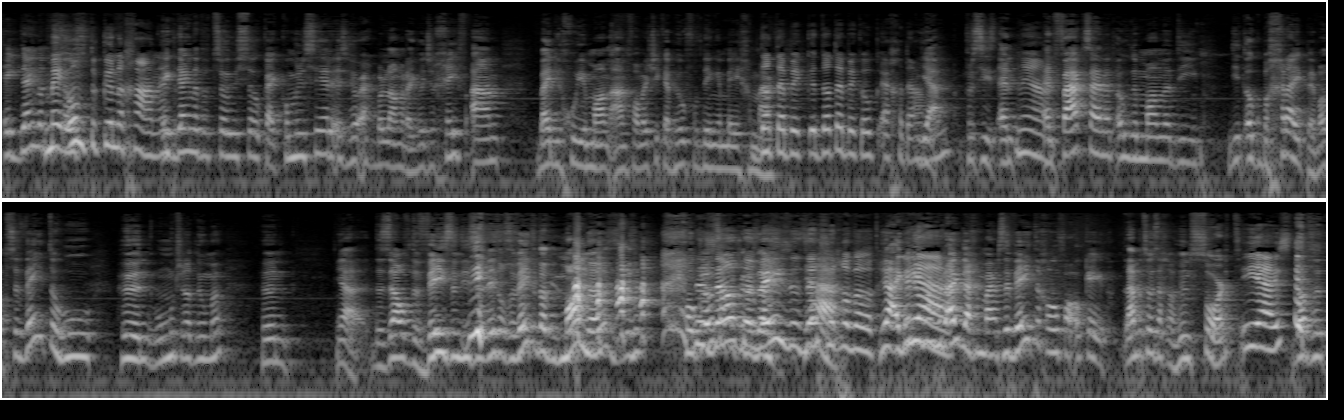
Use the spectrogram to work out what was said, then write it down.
Ik denk dat mee om te kunnen gaan? En- Ik denk dat het sowieso, kijk, communiceren is heel erg belangrijk. Weet je, geef aan bij die goede man aan van, weet je, ik heb heel veel dingen meegemaakt. dat, heb ik, dat heb ik ook echt gedaan. Ja, precies. En, Ja. en vaak zijn het ook de mannen die, die het ook begrijpen. Want ze weten hoe hun, hoe moet je dat noemen? Hun, ja, dezelfde wezen die ze weten. Ze weten dat mannen Dezelfde wezen, ja. ze gewoon. Ja, ik weet niet hoe ik Ja. het moet uitleggen, maar ze weten gewoon van, oké, laat me het zo zeggen, hun soort. Juist. Dat, het,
